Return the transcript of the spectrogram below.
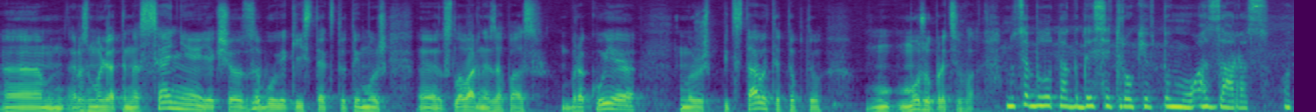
ем, розмовляти на сцені. Якщо забув якийсь текст, то ти можеш е, словарний запас бракує, можеш підставити, тобто можу працювати. Ну це було так 10 років тому. А зараз, от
